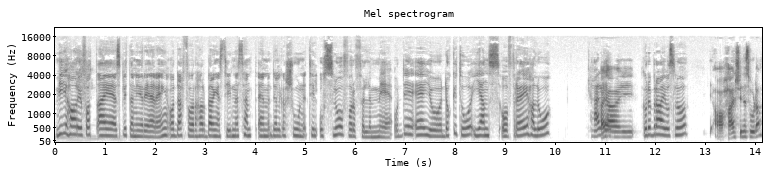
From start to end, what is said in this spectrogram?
Vi har jo fått ei splitter ny regjering, og derfor har Bergens Tidende sendt en delegasjon til Oslo for å følge med. Og det er jo dere to, Jens og Frøy, hallo. Hallo. Hei, hei. Går det bra i Oslo? Ja, her skinner sola.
